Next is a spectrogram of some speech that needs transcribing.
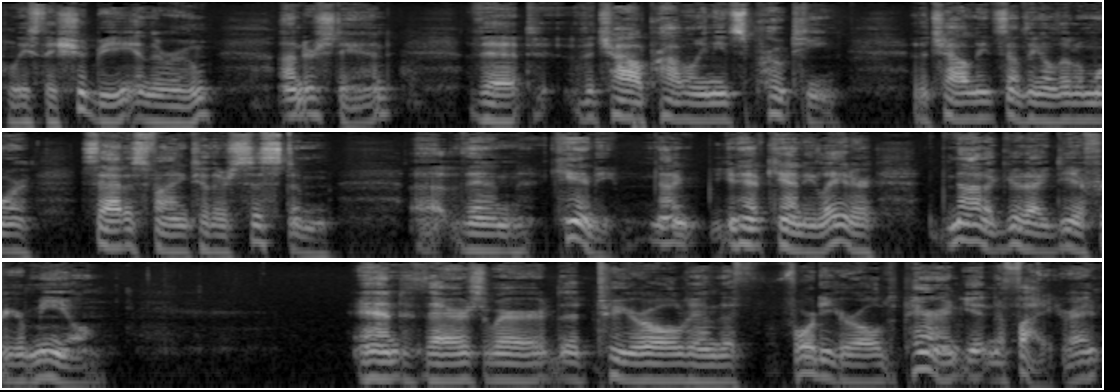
at least they should be in the room, understand that the child probably needs protein. The child needs something a little more satisfying to their system uh, than candy. Now, you can have candy later, not a good idea for your meal. And there's where the two year old and the 40 year old parent get in a fight, right?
